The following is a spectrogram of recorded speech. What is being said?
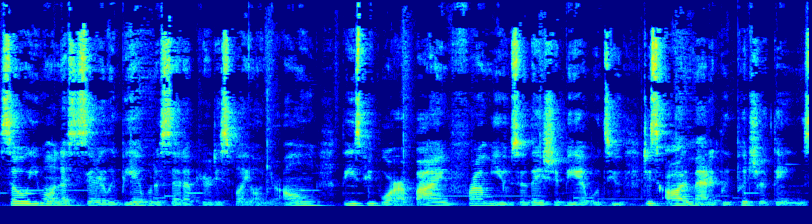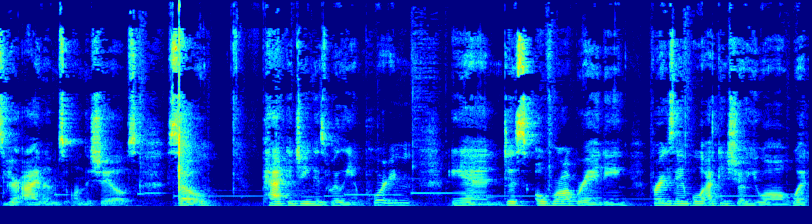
So you won't necessarily be able to set up your display on your own. These people are buying from you, so they should be able to just automatically put your things, your items on the shelves. So packaging is really important and just overall branding. For example, I can show you all what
